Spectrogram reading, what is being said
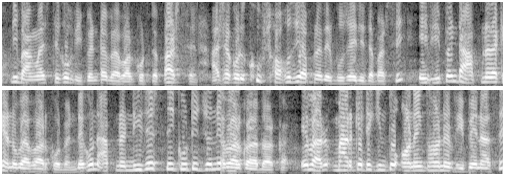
আপনি বাংলাদেশ থেকেও ভিপিএনটা ব্যবহার করতে পারছেন। আশা করি খুব সহজেই আপনাদের বুঝাই দিতে পারছি, এই ভিপিএনটা আপনারা কেন ব্যবহার করবেন? দেখুন, আপনার নিজের সিকিউরিটির জন্য ব্যবহার করা দরকার। এবার মার্কেটে কিন্তু অনেক ধরনের ভিপেন আছে,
